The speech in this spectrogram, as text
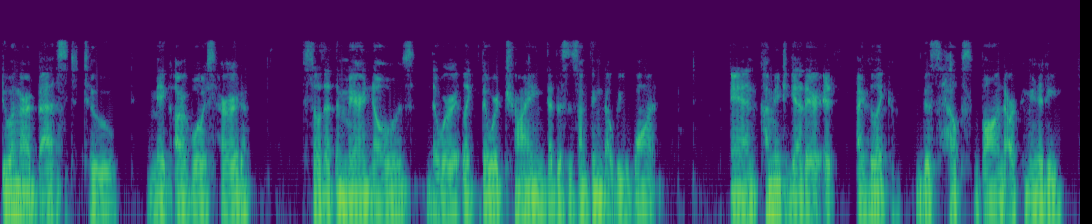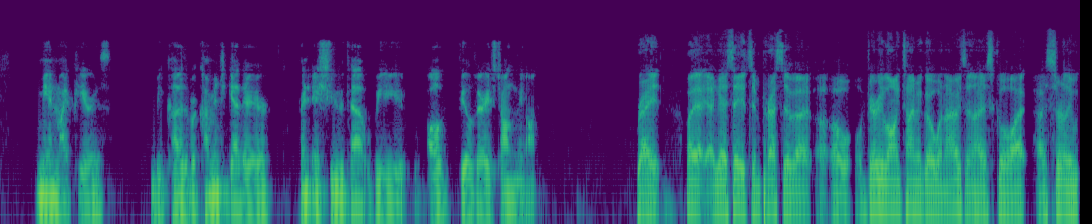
doing our best to make our voice heard so that the mayor knows that we're like that we're trying that this is something that we want. And coming together it i feel like this helps bond our community me and my peers because we're coming together for an issue that we all feel very strongly on. Right. Well, I, I gotta say it's impressive. Uh, a, a, very long time ago, when I was in high school, I, I certainly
